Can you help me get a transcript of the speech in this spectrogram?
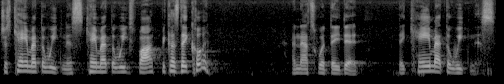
Just came at the weakness, came at the weak spot because they could. And that's what they did. They came at the weakness.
